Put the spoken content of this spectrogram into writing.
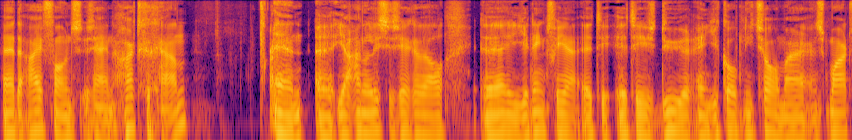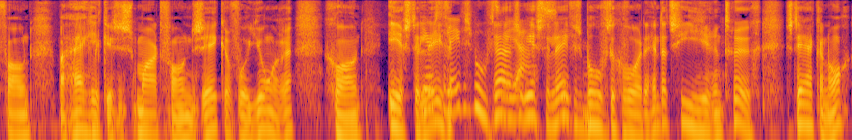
de iPhones zijn hard gegaan. En uh, ja, analisten zeggen wel, uh, je denkt van ja, het, het is duur en je koopt niet zomaar een smartphone. Maar eigenlijk is een smartphone, zeker voor jongeren, gewoon eerste, eerste leven, levensbehoefte. Ja, het is ja, eerste levensbehoefte geworden. En dat zie je hierin terug. Sterker nog,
